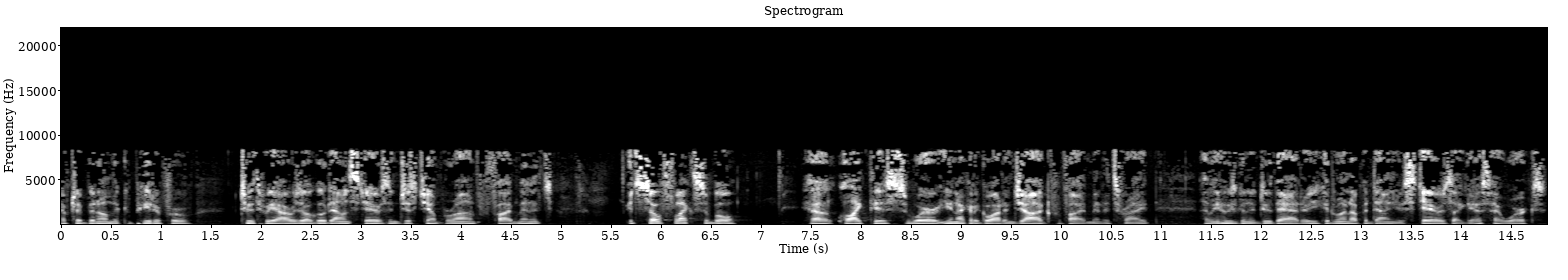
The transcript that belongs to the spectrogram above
After I've been on the computer for two, three hours, I'll go downstairs and just jump around for five minutes. It's so flexible uh, like this where you're not going to go out and jog for five minutes, right? I mean, who's going to do that? Or you could run up and down your stairs, I guess. That works.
